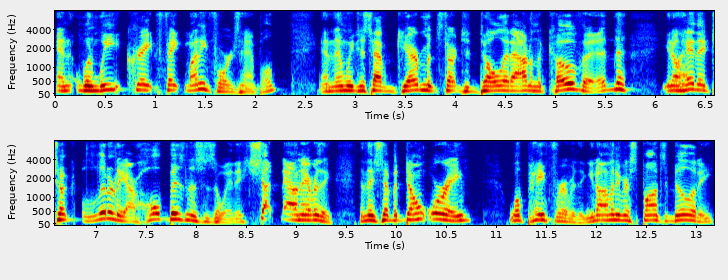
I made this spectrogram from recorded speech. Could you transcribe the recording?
And when we create fake money, for example, and then we just have government start to dole it out in the COVID, you know, hey, they took literally our whole businesses away. They shut down everything. Then they said, but don't worry, we'll pay for everything. You don't have any responsibility.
